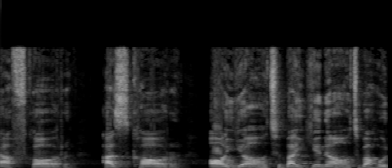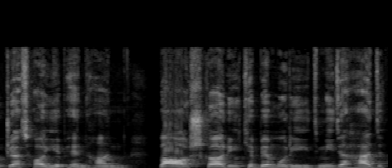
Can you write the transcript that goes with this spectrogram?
افکار کار آیات بینات و حجتهای پنهان و آشکاری که به مرید می‌دهد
